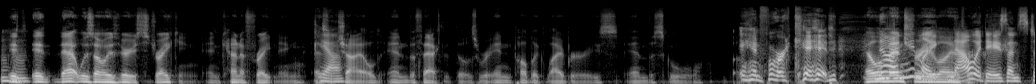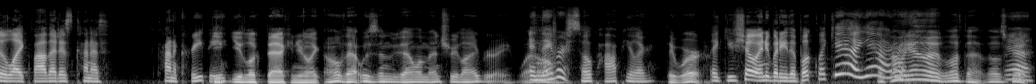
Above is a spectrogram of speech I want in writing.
mm-hmm. it, it that was always very striking and kind of frightening as Yeah. a child and the fact that those were in public libraries and the school And for a kid. Elementary no, I mean, like library. nowadays, I'm still like, wow, that is kind of kind of creepy. you, you look back and you're like oh that was in the elementary library wow. and they were so popular. they were Like you show anybody the book, like, yeah, yeah. I oh yeah i love that that was Yeah. good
